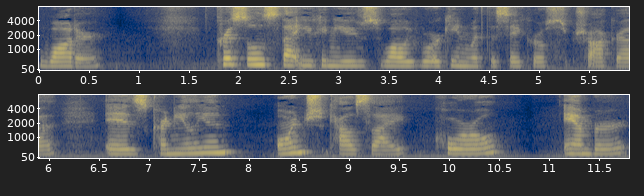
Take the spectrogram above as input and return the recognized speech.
water. Crystals that you can use while working with the sacral chakra is carnelian, orange calcite, coral, amber,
